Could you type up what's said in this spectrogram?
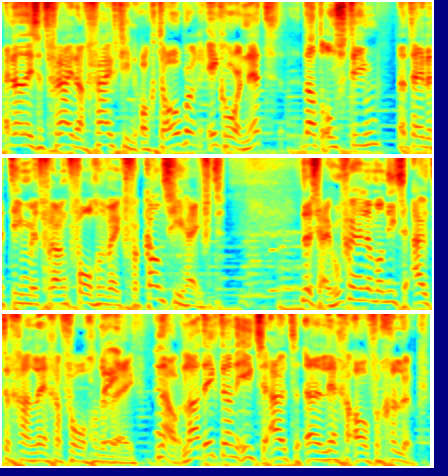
En dan is het vrijdag 15 oktober. Ik hoor net dat ons team, het hele team met Frank, volgende week vakantie heeft. Dus zij hoeven helemaal niets uit te gaan leggen volgende week. Nou, laat ik dan iets uitleggen over geluk.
